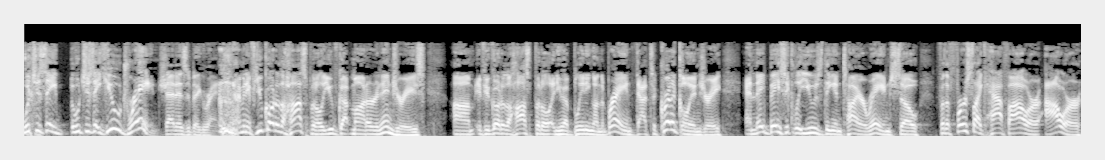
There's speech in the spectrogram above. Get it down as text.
which is a which is a huge range. That is a big range. I mean, if you go to the hospital, you've got moderate injuries. Um, if you go to the hospital and you have bleeding on the brain, that's a critical injury. And they basically use the entire range. So for the first like half hour, hour,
